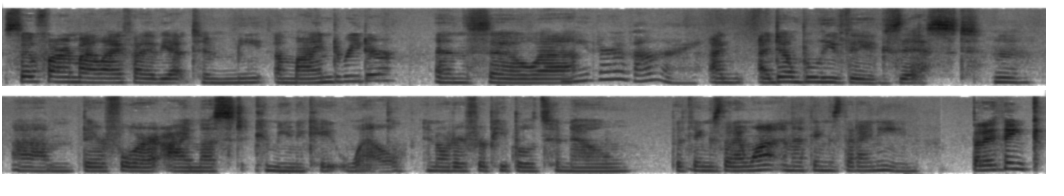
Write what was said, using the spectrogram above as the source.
So far in my life, I have yet to meet a mind reader. And so uh, Neither have I. I, I don't believe they exist. Um, therefore, I must communicate well in order for people to know the things that I want and the things that I need. But I think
